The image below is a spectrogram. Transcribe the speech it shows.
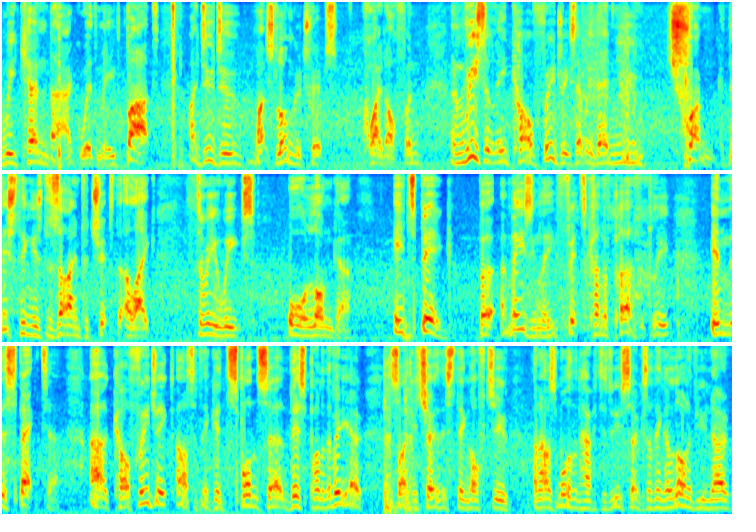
weekend bag with me, but I do do much longer trips quite often. And recently, Carl Friedrik sent me their new trunk. This thing is designed for trips that are like three weeks or longer. It's big, but amazingly fits kind of perfectly in the Spectre. Uh, Carl Friedrik asked if they could sponsor this part of the video so I could show this thing off to you, and I was more than happy to do so because I think a lot of you know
